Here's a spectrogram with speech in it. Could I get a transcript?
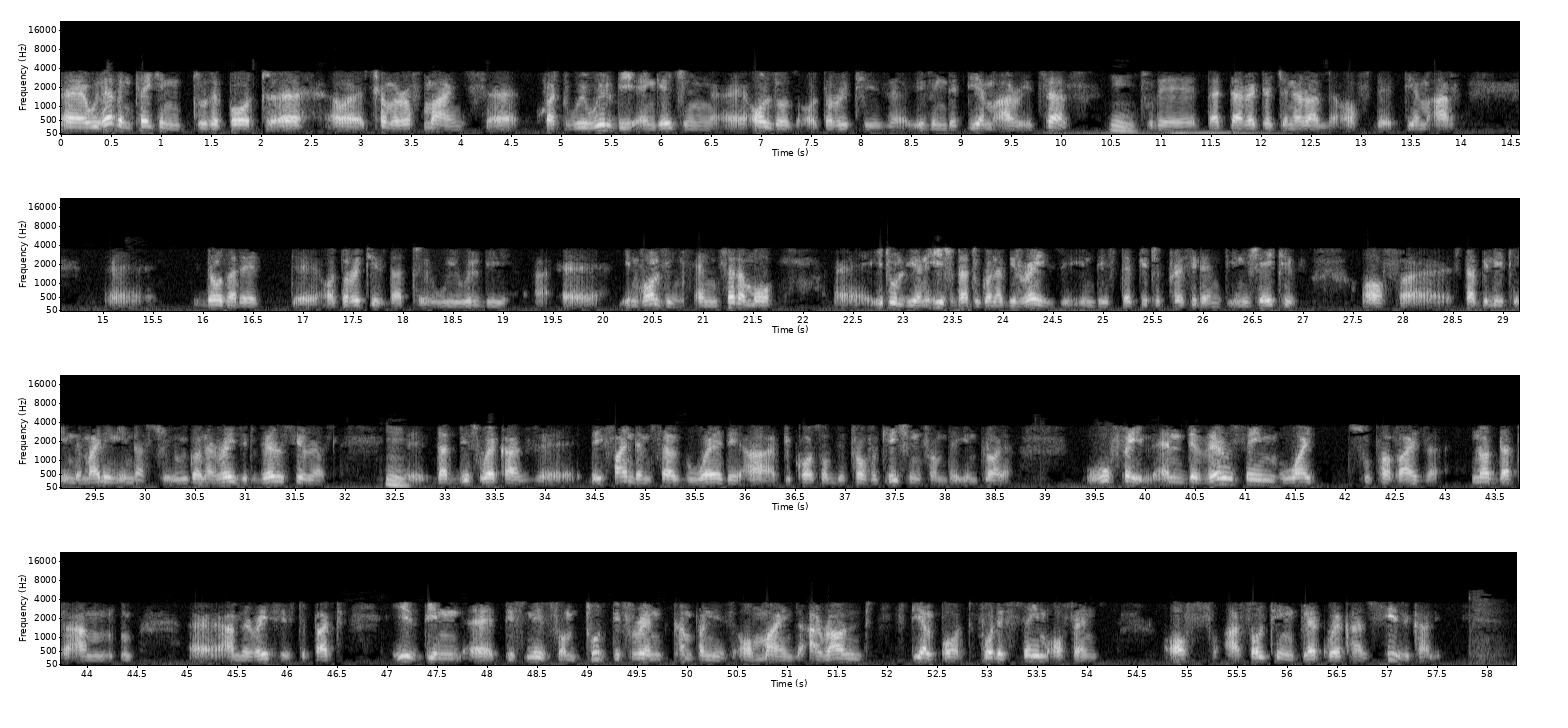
we haven't taken to the board our Chamber of Mines but we will be engaging uh, all those authorities, uh, even the DMR itself, mm. to the that Director General of the DMR. Uh, those are the, the, authorities that we will be uh, uh, involving. And furthermore, uh, it will be an issue that is going to be raised in this Deputy President initiative of stability in the mining industry. We're going to raise it very seriously uh, that these workers uh, they find themselves where they are because of the provocation from the employer who fail, and the very same white supervisor. Not that I'm uh, I'm a racist, but he's been dismissed from two different companies or mines around Steelpoort for the same offense of assaulting black workers physically.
